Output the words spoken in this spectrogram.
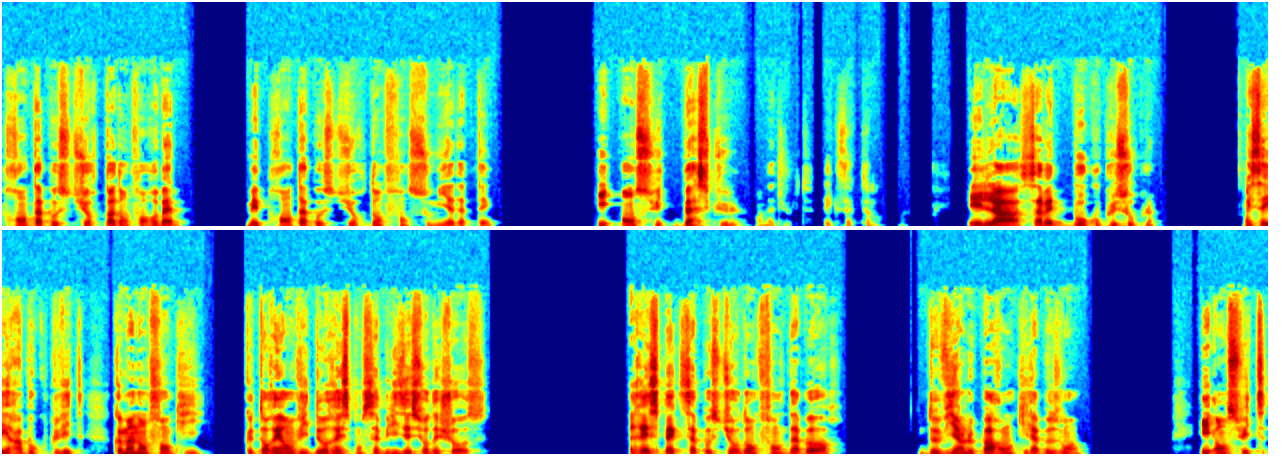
prends ta posture pas d'enfant rebelle, mais prends ta posture d'enfant soumis adapté, et ensuite bascule en adulte. Exactement. Et là, ça va être beaucoup plus souple, et ça ira beaucoup plus vite. Comme un enfant qui que tu aurais envie de responsabiliser sur des choses, respecte sa posture d'enfant d'abord, devient le parent qu'il a besoin, et ensuite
